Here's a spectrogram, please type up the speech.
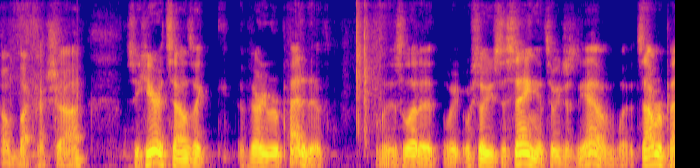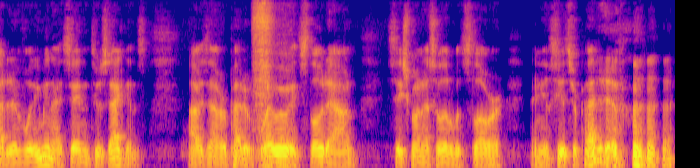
of bakasha. So here it sounds like very repetitive. We just let it. We're so used to saying it, so we just yeah. It's not repetitive. What do you mean? I say it in two seconds. Oh, it's not repetitive. Wait, wait, wait. Slow down. Say Shmoneh Esrei little bit slower, and you'll see it's repetitive.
